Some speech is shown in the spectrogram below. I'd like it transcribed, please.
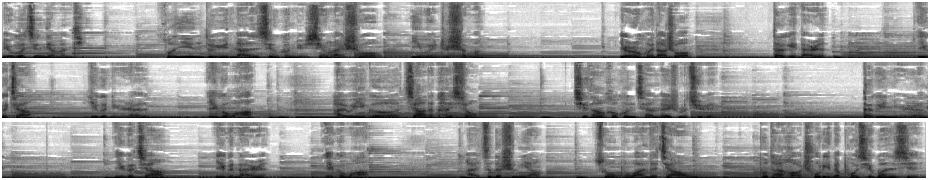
有个经典问题：婚姻对于男性和女性来说意味着什么？有人回答说，带给男人一个家，一个女人。一个娃，还有一个家的开销，其他和婚前没什么区别。带给女人一个家，一个男人，一个娃，孩子的生养，做不完的家务，不太好处理的婆媳关系。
